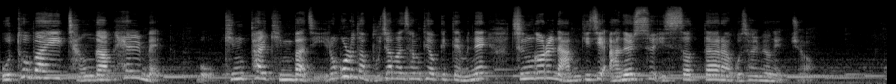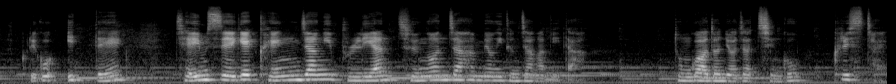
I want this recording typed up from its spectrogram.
오토바이 장갑, 헬멧, 뭐 긴팔, 긴 바지 이런 걸로 다 무장한 상태였기 때문에 증거를 남기지 않을 수 있었다라고 설명했죠. 그리고 이때 제임스에게 굉장히 불리한 증언자 한 명이 등장합니다. 동거하던 여자친구 크리스탈.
